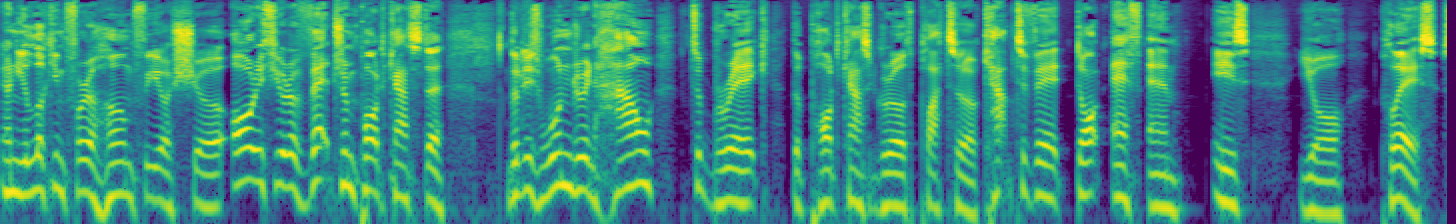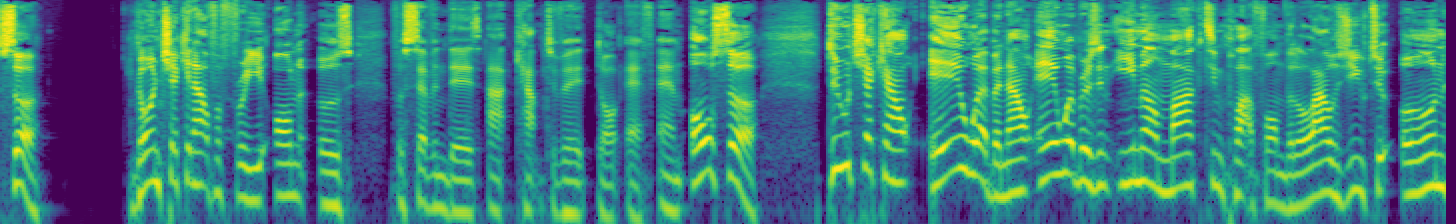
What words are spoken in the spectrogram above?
and you're looking for a home for your show, or if you're a veteran podcaster that is wondering how to break the podcast growth plateau, Captivate.fm is your place. So, Go and check it out for free on us for seven days at captivate.fm. Also, do check out Aweber. Now, Aweber is an email marketing platform that allows you to own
